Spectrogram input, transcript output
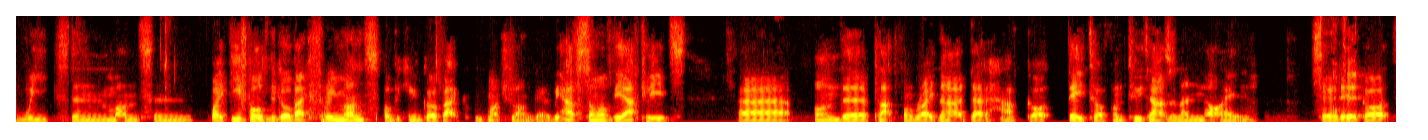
weeks and months. And by default, we go back three months, but we can go back much longer. We have some of the athletes uh, on the platform right now that have got data from 2009. So okay. they've got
